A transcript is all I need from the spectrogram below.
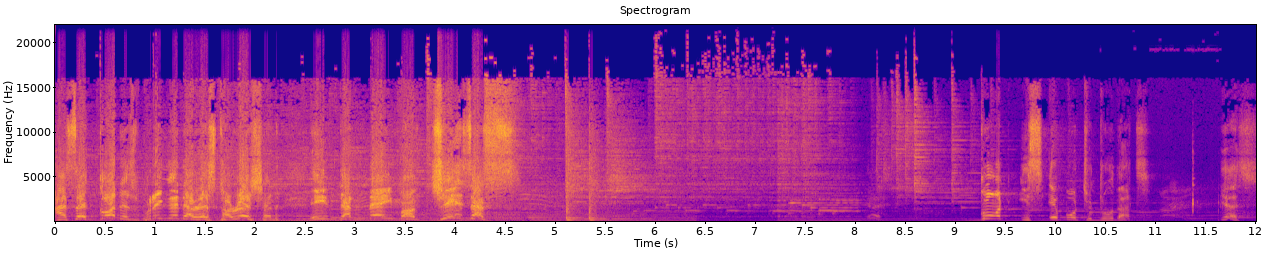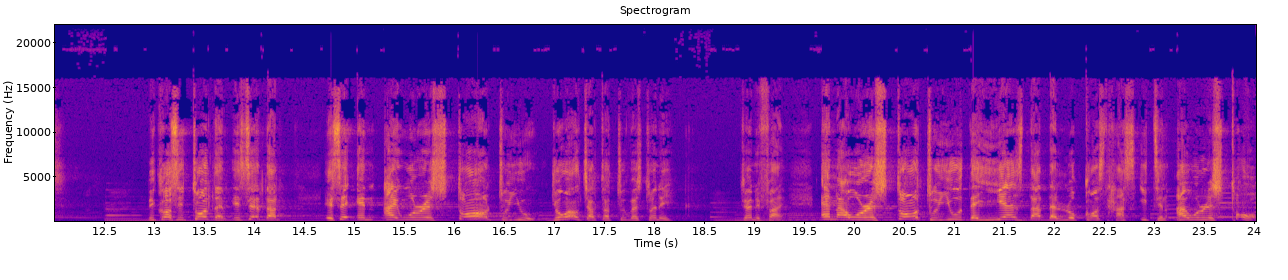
I said, God is bringing a restoration in the name of Jesus. Is able to do that. Yes. Because he told them, he said that, he said, and I will restore to you, Joel chapter 2, verse 20. 25 and i will restore to you the years that the locust has eaten. I will restore.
